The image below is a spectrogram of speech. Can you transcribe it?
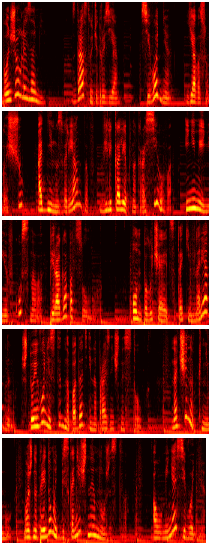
Bonjour, amis! Здравствуйте, друзья! Сегодня я вас угощу одним из вариантов великолепно красивого и не менее вкусного пирога подсолнух. Он получается таким нарядным, что его не стыдно подать и на праздничный стол. Начинок к нему можно придумать бесконечное множество. А у меня сегодня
